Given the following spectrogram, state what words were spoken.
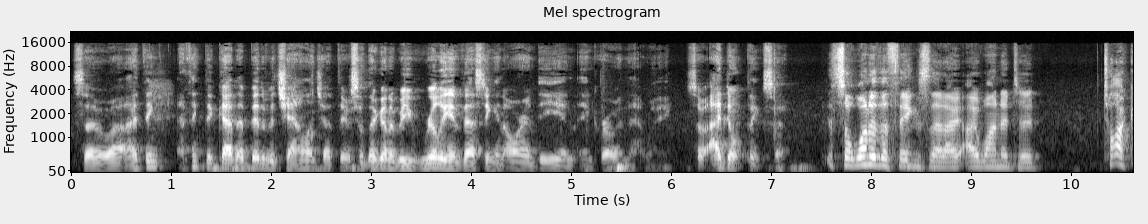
So uh, I think I think they've got a bit of a challenge out there. So they're going to be really investing in R and D and growing that way. So I don't think so. So one of the things that I, I wanted to talk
